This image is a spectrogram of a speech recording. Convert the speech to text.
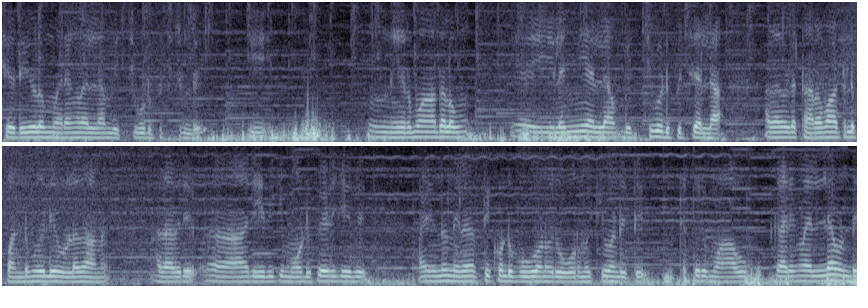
ചെടികളും മരങ്ങളെല്ലാം വെച്ച് പിടിപ്പിച്ചിട്ടുണ്ട്. ഈ നീർമാതളവും ഇലഞ്ഞിയെല്ലാം വെച്ച് പിടിപ്പിച്ചതല്ല അതവരുടെ തറവാട്ടിൽ പണ്ട് മുതലേ ഉള്ളതാണ്. അതവർ ആ രീതിക്ക് മോഡിഫൈഡ് ചെയ്ത് അതിൽ നിന്ന് നിലനിർത്തിക്കൊണ്ട് പോവുകയാണ് ഒരു ഓർമ്മയ്ക്ക് വേണ്ടിയിട്ട്. മുറ്റത്തൊരു മാവും കാര്യങ്ങളെല്ലാം ഉണ്ട്.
